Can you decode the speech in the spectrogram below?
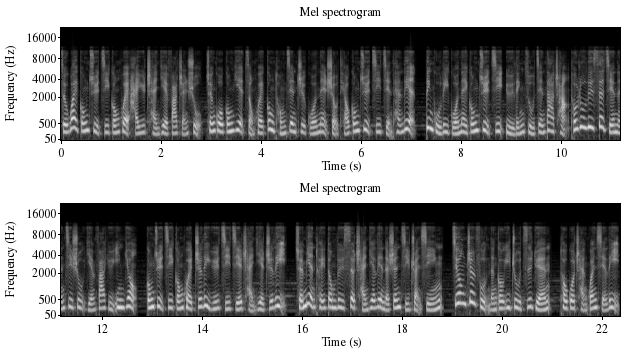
此外，工具机工会还与产业发展署、全国工业总会共同建置国内首条工具机减碳链。并鼓励国内工具机与零组件大厂投入绿色节能技术研发与应用。工具机工会致力于集结产业之力，全面推动绿色产业链的升级转型。希望政府能够挹注资源，透过产官协力，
